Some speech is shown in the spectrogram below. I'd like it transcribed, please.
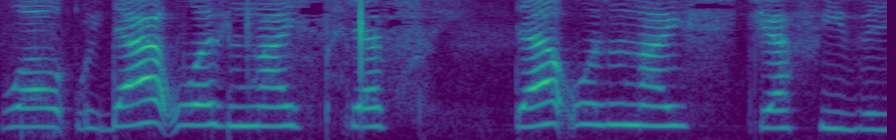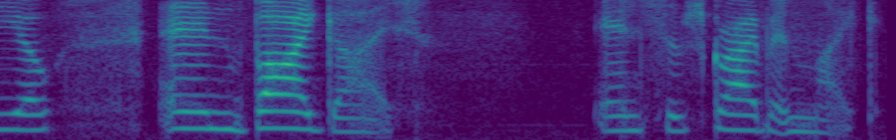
Well, that was a nice Jeff. That was a nice Jeffy video, and bye, guys, and subscribe and like.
